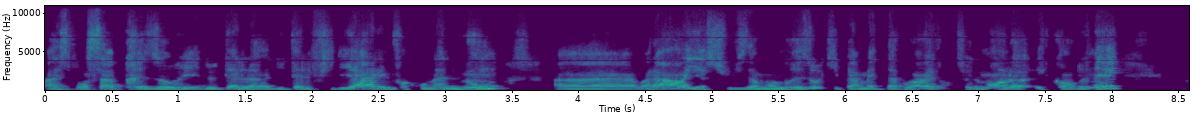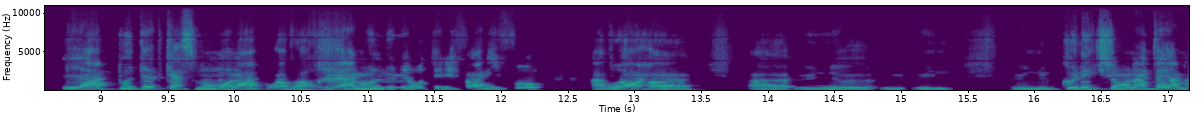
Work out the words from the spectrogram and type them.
responsable trésorerie de telle de telle filiale. Une fois qu'on a le nom, voilà, il y a suffisamment de réseaux qui permettent d'avoir éventuellement les coordonnées. Là, peut-être qu'à ce moment-là, pour avoir vraiment le numéro de téléphone, il faut avoir une, une, une, connexion en interne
